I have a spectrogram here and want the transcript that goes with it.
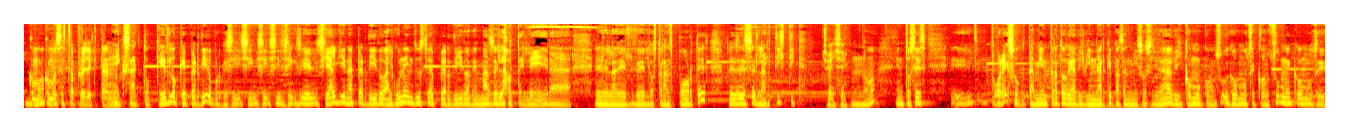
¿no? ¿Cómo, cómo se está proyectando? Exacto, ¿qué es lo que he perdido? Porque si, si, si, si, si, alguien ha perdido, alguna industria ha perdido, además de la hotelera, eh, de, la de, de los transportes, pues es la artística. ¿No? Entonces, eh, por eso también trato de adivinar qué pasa en mi sociedad y cómo, cómo se consume, cómo se...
